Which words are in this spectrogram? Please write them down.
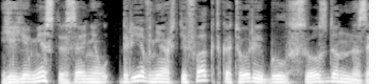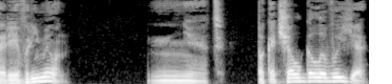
Ее место занял древний артефакт, который был создан на заре времен. «Нет», — покачал головой я.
